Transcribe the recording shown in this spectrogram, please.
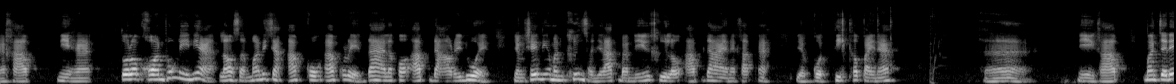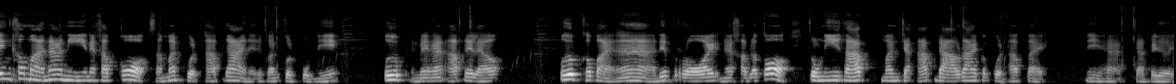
นะครับ นี่ฮะ ตัวละครพวกนี้เนี่ยเราสามารถที่จะอัพกงอัพเกรดได้แล้วก็อัพดาวได้ด้วย อย่างเช่นนี่มันขึ้นสัญลักษณ์แบบนี้ก็คือเราอัพได้นะครับอะเดี๋ยวกดติ๊กเข้าไปนะอ่านี่ครับมันจะเด้งเข้ามาหน้านี้นะครับก็สามารถกดอัพได้เนี่ยเดี๋ยวก่อนกดปุ่มนี้ปุ๊บเห็นไหมฮะอัพได้แล้วปุ๊บเข้าไปอ่าเรียบร้อยนะครับ แล้วก็ตรงนี้ครับมันจะอัพดาวได้ก็กดอัพไปนี่ฮะจัดไปเลย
